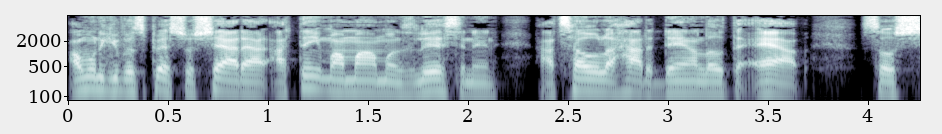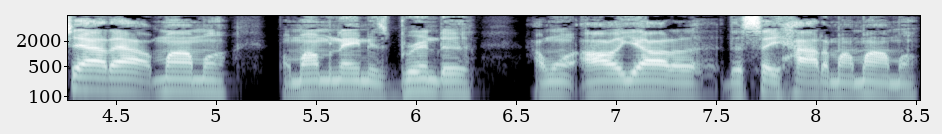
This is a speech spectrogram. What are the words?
I want to give a special shout out. I think my mama's listening. I told her how to download the app. So shout out, mama. My mama name is Brenda. I want all y'all to, to say hi to my mama.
